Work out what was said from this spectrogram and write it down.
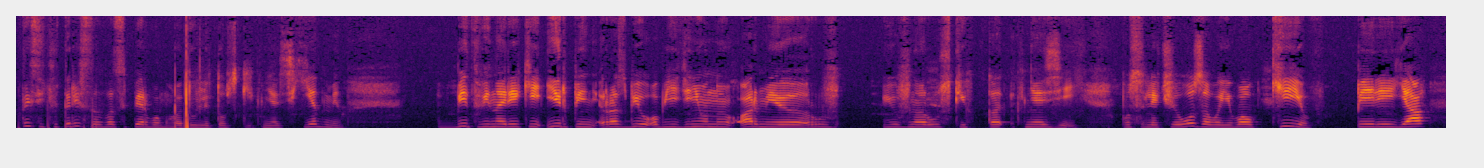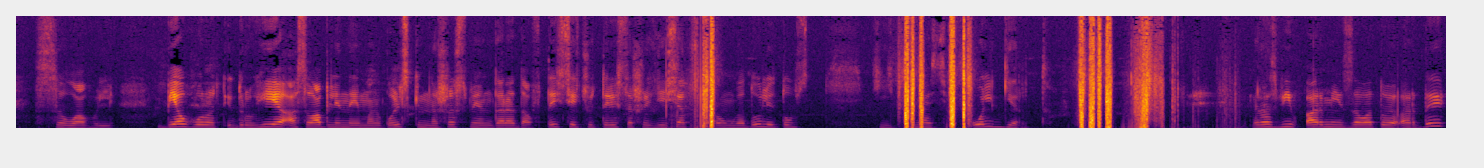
1321 году литовский князь Хедмин в битве на реке Ирпень разбил объединенную армию руж... южнорусских князей, после чего завоевал Киев, Переяславль, Белгород и другие ослабленные монгольским нашествием города. В 1362 году литовский князь Ольгерт, разбив армии Золотой Орды,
